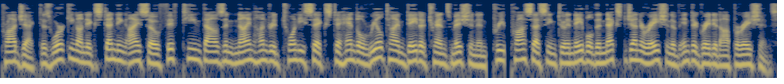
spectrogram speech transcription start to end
project is working on extending ISO 15926 to handle real-time data transmission and pre-processing to enable the next generation of integrated operations.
